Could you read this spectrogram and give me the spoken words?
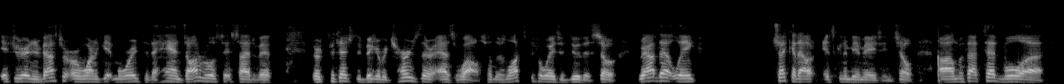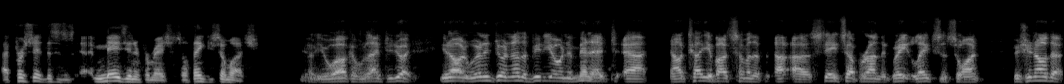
if you're an investor or want to get more into the hands-on real estate side of it there's potentially bigger returns there as well so there's lots of different ways to do this so grab that link check it out it's going to be amazing so um, with that ted we'll uh, i appreciate this is amazing information so thank you so much yeah, you're welcome. Glad to do it. You know, we're going to do another video in a minute. Uh, and I'll tell you about some of the uh, uh, states up around the Great Lakes and so on. Because you know, the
